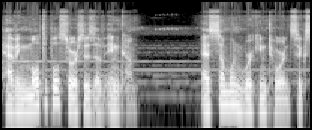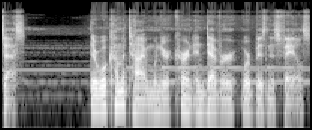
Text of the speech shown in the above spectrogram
Having multiple sources of income. As someone working towards success, there will come a time when your current endeavor or business fails.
